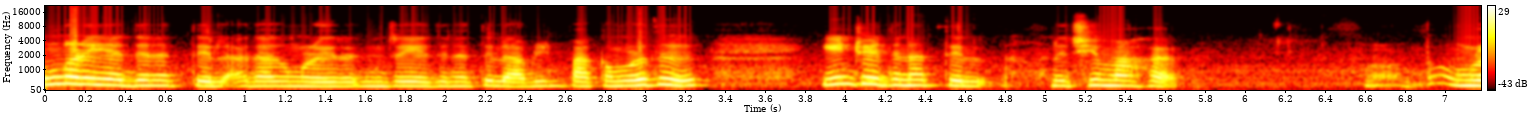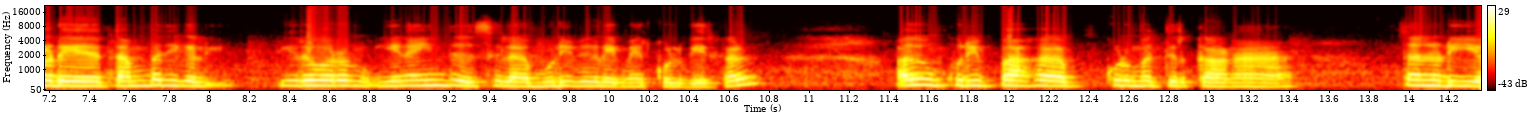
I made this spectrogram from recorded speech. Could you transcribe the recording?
உங்களுடைய தினத்தில் அதாவது உங்களுடைய இன்றைய தினத்தில் அப்படின்னு பார்க்கும்பொழுது இன்றைய தினத்தில் நிச்சயமாக உங்களுடைய தம்பதிகள் இருவரும் இணைந்து சில முடிவுகளை மேற்கொள்வீர்கள். அதுவும் குறிப்பாக குடும்பத்திற்கான தன்னுடைய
